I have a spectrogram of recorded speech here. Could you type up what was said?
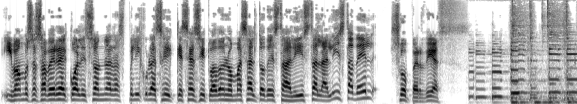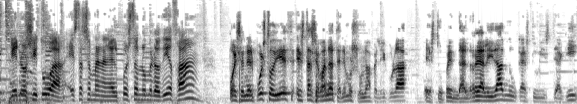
Y vamos a saber eh, cuáles son las películas que se han situado en lo más alto de esta lista, la lista del Super 10. Que nos sitúa esta semana en el puesto número 10 a... Pues en el puesto 10 esta semana tenemos una película estupenda. En realidad nunca estuviste aquí,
